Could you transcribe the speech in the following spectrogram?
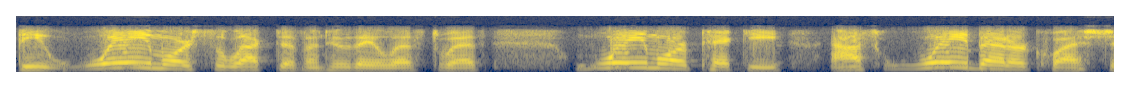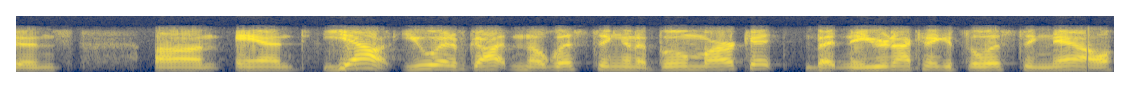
be way more selective on who they list with, way more picky, ask way better questions. Um, and yeah, you would have gotten a listing in a boom market, but now you're not going to get the listing now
